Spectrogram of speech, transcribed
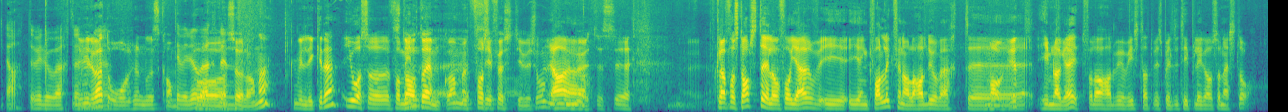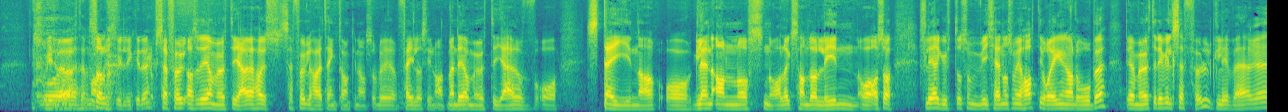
ja, det ville jo vært Det en ville vært århundres kamp Det på en- Sørlandet. Ville det ikke det? Jo, altså, for Start og MK har møttes for- i første divisjon. Ja, ja, ja. Møtes Klart for Starts del å få Jerv i, i en kvalikfinale hadde jo vært eh, himla greit. For da hadde vi jo visst at vi spilte tippeliga også neste år. Det ville vært et Så- ville ikke det? Selvfølgelig, altså det å møte Jerv, har, selvfølgelig har jeg tenkt tanken, altså, det blir feil å si noe annet, men det å møte Jerv og Steinar og Glenn Andersen og Alexander Lind og altså flere gutter som vi kjenner som vi har hatt i vår egen garderobe, det å møte det vil selvfølgelig være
